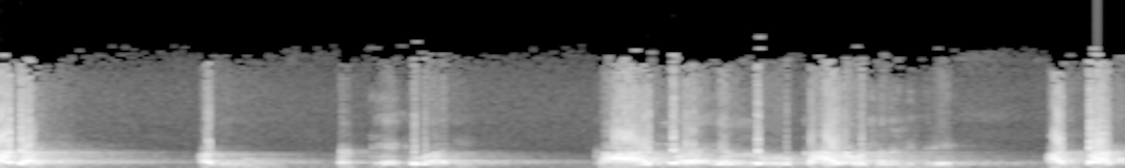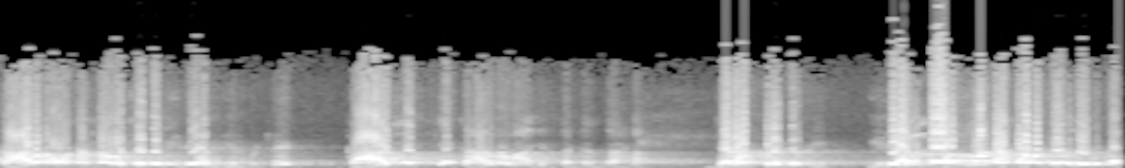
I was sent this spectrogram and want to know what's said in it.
ಹಾಗಾಗಿ ಅದು ಪ್ರತ್ಯೇಕವಾಗಿ ಕಾರ್ಯ ಎಲ್ಲವೂ ಕಾರಣ ವಶದಲ್ಲಿದ್ರೆ ಅಂತ ಕಾರಣವು ನನ್ನ ವಶದಲ್ಲಿದೆ ಅಂತ ಹೇಳ್ಬಿಟ್ರೆ ಕಾರ್ಯಕ್ಕೆ ಕಾರಣವಾಗಿರ್ತಕ್ಕಂತಹ ಜಡ ಪ್ರಕೃತಿ ಇದೆಲ್ಲವೂ ನನ್ನ ವಶದಲ್ಲಿದೆ,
